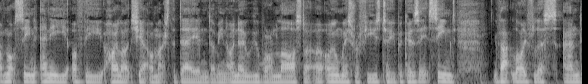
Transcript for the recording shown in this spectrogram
I've not seen any of the highlights yet on Match of the Day, and I mean, I know we were on last. I, I almost refused to because it seemed that lifeless, and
